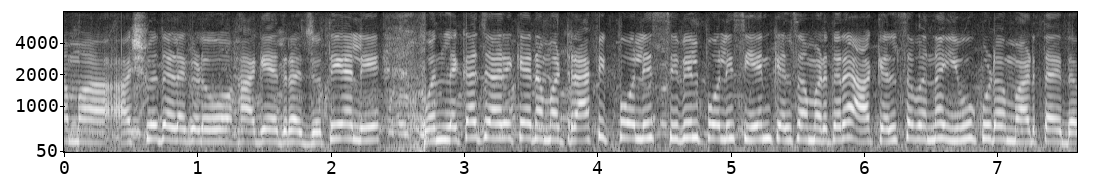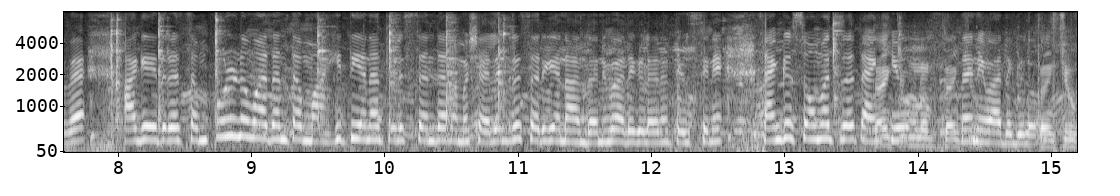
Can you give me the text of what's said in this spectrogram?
ನಮ್ಮ ಅಶ್ವದಳಗಳು ಹಾಗೆ ಅದರ ಜೊತೆಯಲ್ಲಿ ಒಂದು ಲೆಕ್ಕಾಚಾರಕ್ಕೆ ನಮ್ಮ ಟ್ರಾಫಿಕ್ ಪೊಲೀಸ್ ಸಿವಿಲ್ ಪೊಲೀಸ್ ಏನು ಕೆಲಸ ಮಾಡ್ತಾರೆ ಆ ಕೆಲಸವನ್ನು ಇವು ಕೂಡ ಮಾಡ್ತಾ ಇದ್ದಾವೆ. ಹಾಗೆ ಇದರ ಸಂಪೂರ್ಣವಾದಂಥ ಮಾಹಿತಿಯನ್ನು ತಿಳಿಸ್ತಂತ ನಮ್ಮ ಶೈಲೇಂದ್ರ ಸರ್ಗೆ ನಾನು ಧನ್ಯವಾದಗಳನ್ನು ತಿಳಿಸ್ತೀನಿ. Thank you so much sir thank you ಧನ್ಯವಾದಗಳು. Thank you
